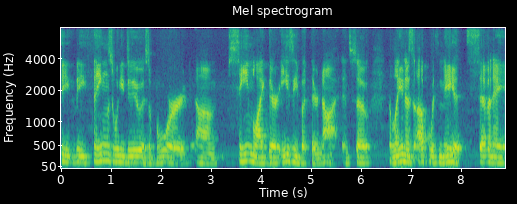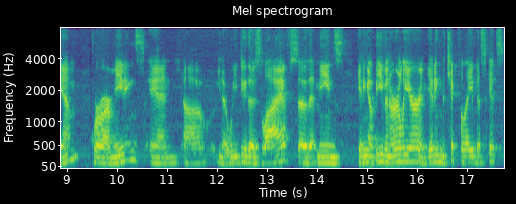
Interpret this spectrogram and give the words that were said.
The the things we do as a board um, seem like they're easy, but they're not. And so Elena's up with me at 7 a.m. for our meetings, and uh, you know we do those live, so that means getting up even earlier and getting the Chick Fil A biscuits.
